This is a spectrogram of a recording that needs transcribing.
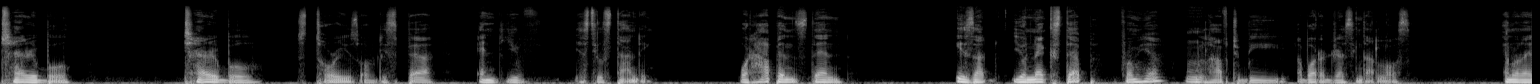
terrible, terrible stories of despair and you've you're still standing. What happens then is that your next step from here Mm. will have to be about addressing that loss. And when i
